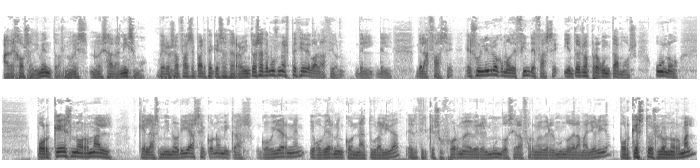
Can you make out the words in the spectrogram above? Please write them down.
Ha dejado sedimentos, no es, no es adanismo, pero esa fase parece que se ha cerrado. Entonces hacemos una especie de evaluación de la fase. Es un libro como de fin de fase y entonces nos preguntamos, uno, ¿por qué es normal que las minorías económicas gobiernen y gobiernen con naturalidad, es decir, que su forma de ver el mundo sea la forma de ver el mundo de la mayoría, porque esto es lo normal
